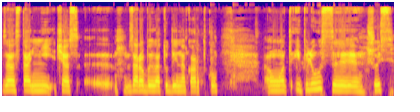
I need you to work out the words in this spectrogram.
за останній час е, заробила туди на картку. От, І плюс е, щось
